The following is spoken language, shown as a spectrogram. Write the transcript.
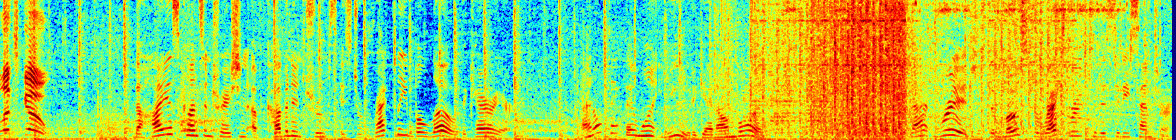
let's go! The highest concentration of Covenant troops is directly below the carrier. I don't think they want you to get on board. That bridge is the most direct route to the city center.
